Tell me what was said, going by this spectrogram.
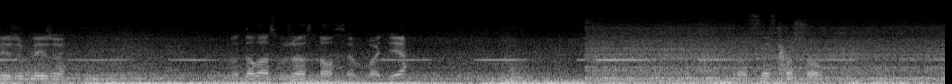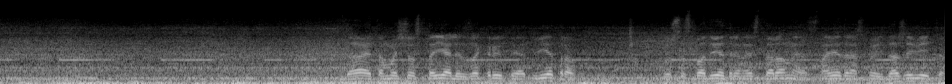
ближе ближе. Водолаз уже остался в воде. Процесс пошел. Да, это мы еще стояли закрытые от ветров, потому что с подветренной стороны, с наветренной, смотрите, даже ветер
